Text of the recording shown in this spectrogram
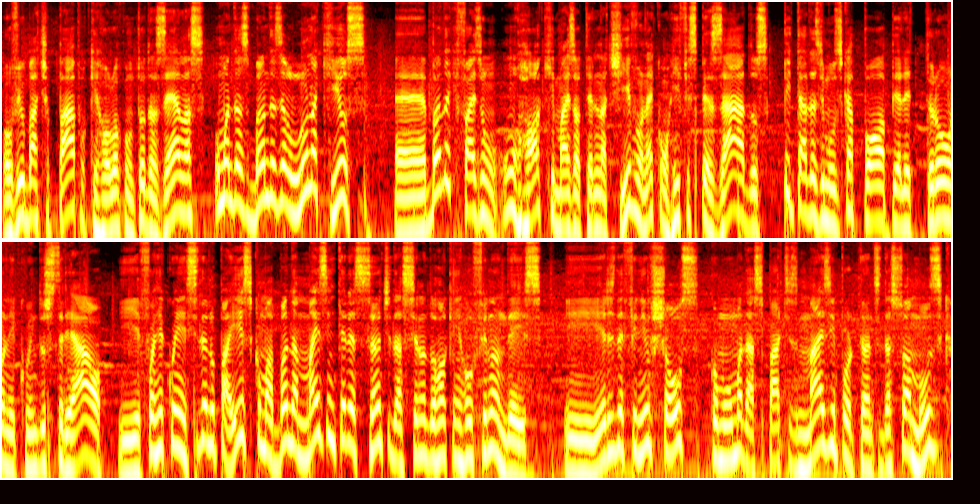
ouvir o bate-papo que rolou com todas elas. Uma das bandas é o Luna Kills, é, banda que faz um, um, rock mais alternativo, né, com riffs pesados, pitadas de música pop, eletrônico, industrial, e foi reconhecida no país como a banda mais interessante da cena do rock and roll finlandês. E eles definiam shows como uma das partes mais importantes da sua música,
